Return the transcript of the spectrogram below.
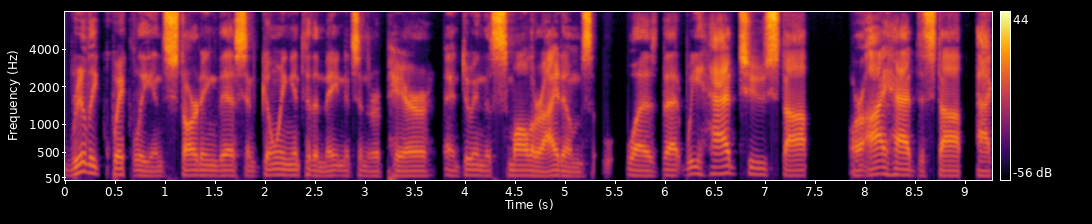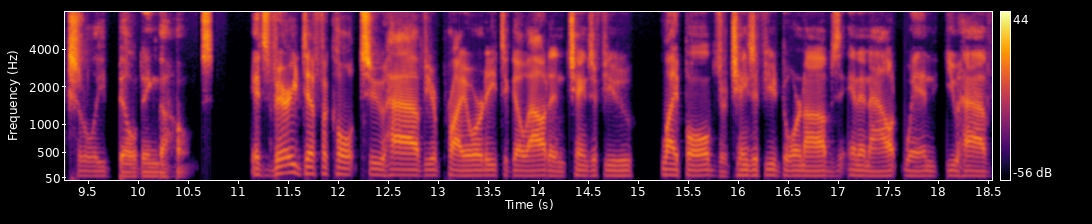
really quickly in starting this and going into the maintenance and the repair and doing the smaller items was that we had to stop or I had to stop actually building the homes. It's very difficult to have your priority to go out and change a few light bulbs or change a few doorknobs in and out when you have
